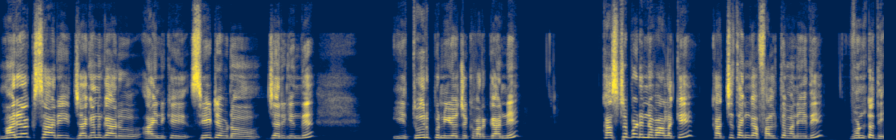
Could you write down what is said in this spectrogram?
మరొకసారి జగన్ గారు ఆయనకి సీట్ ఇవ్వడం జరిగింది. ఈ తూర్పు నియోజకవర్గాన్ని కష్టపడిన వాళ్ళకి ఖచ్చితంగా ఫలితం అనేది ఉంటుంది.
